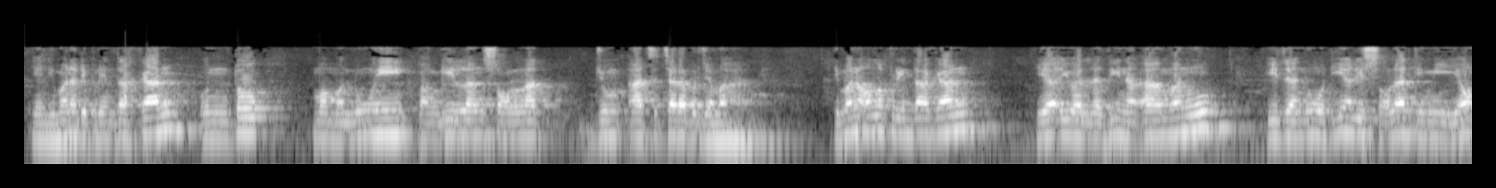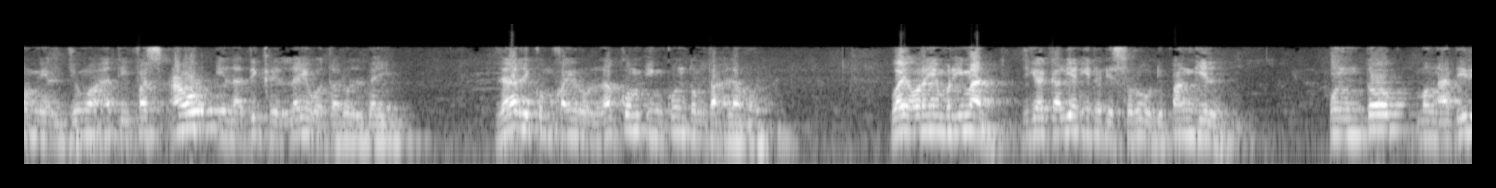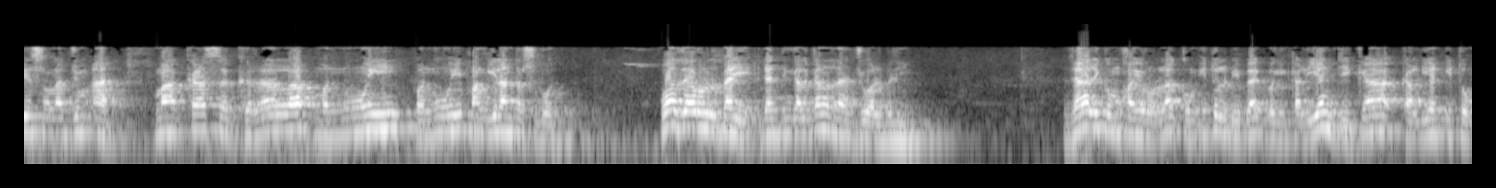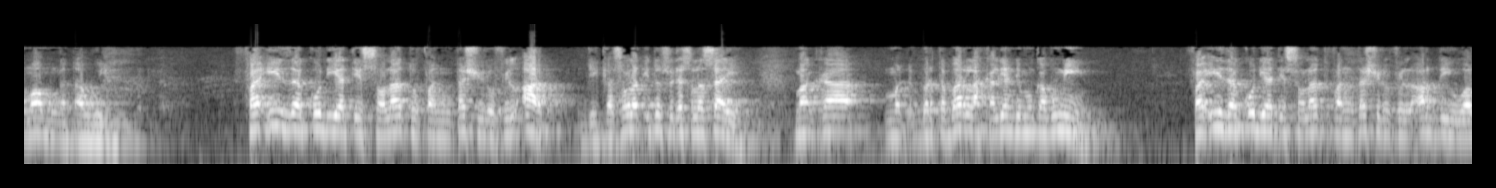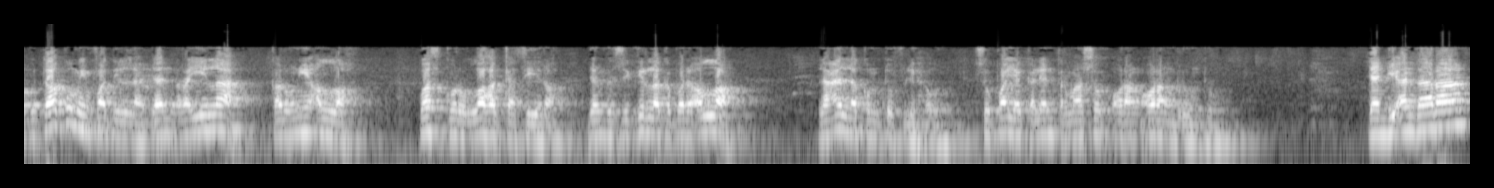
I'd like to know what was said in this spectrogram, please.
yang di mana diperintahkan untuk memenuhi panggilan sholat Jumat secara berjamaah. Di mana Allah perintahkan ya ayyuhalladzina amanu nudiya lis-salati min yaumil jumu'ati fas'au ila wa darul khairul lakum in kuntum ta'lamun. Orang yang beriman, jika kalian itu disuruh dipanggil untuk menghadiri sholat Jumat, maka segeralah menuhi penuhi panggilan tersebut. Dan tinggalkanlah jual beli. Zalikum khairul lakum itu lebih baik bagi kalian jika kalian itu mau mengetahui. Fa iza qudiyatis salatu fantashiru fil ard. Jika salat itu sudah selesai, maka bertebarlah kalian di muka bumi. Fa iza qudiyatis salatu fantashiru fil ardi wabtaqu min fadillah dan raihlah karunia Allah. Wazkurullaha katsira dan berzikirlah kepada Allah la'allakum tuflihun supaya kalian termasuk orang-orang beruntung. Dan di antara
